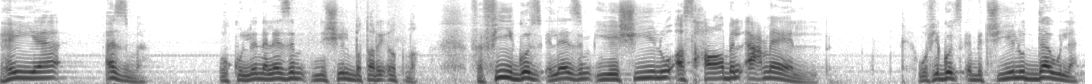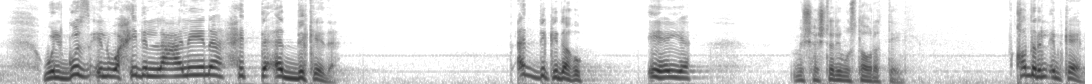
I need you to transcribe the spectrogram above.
هي أزمة وكلنا لازم نشيل بطريقتنا. ففي جزء لازم يشيله أصحاب الأعمال وفي جزء بتشيله الدولة والجزء الوحيد اللي علينا حتة قد كده. قد كده أهو. إيه هي؟ مش هشتري مستورد تاني. قدر الإمكان.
